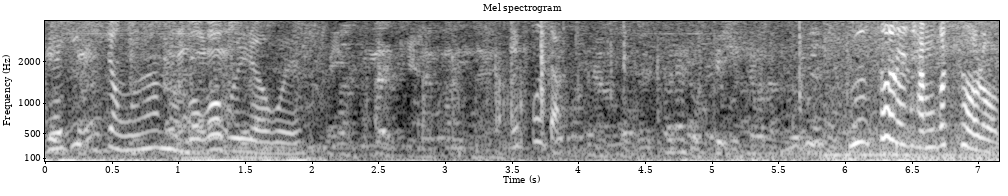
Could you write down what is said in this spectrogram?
대기시장 오늘 한번 먹어보려고요. 예쁘다. 부스터를 단 것처럼.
